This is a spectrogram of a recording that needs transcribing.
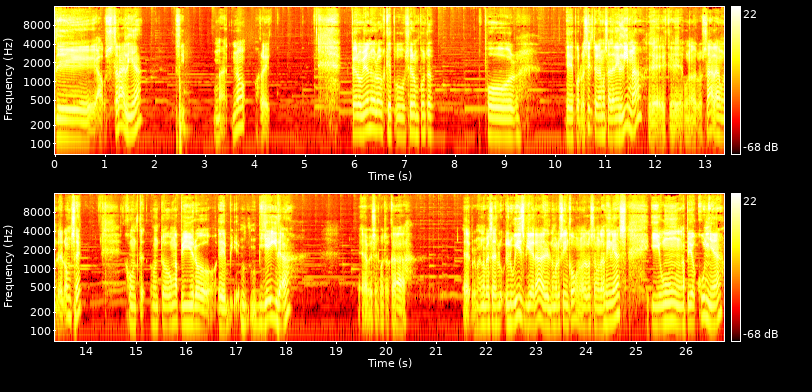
de Australia. Sí, no, pero viendo los que pusieron puntos por, eh, por Brasil, tenemos a Daniel Lima, eh, que uno de los salas, uno del 11, junto, junto a un apellido eh, Vieira. A ver si encuentro acá. El primer nombre es Luis Viera, el número 5, uno de las segundas líneas, y un apellido Cuña.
